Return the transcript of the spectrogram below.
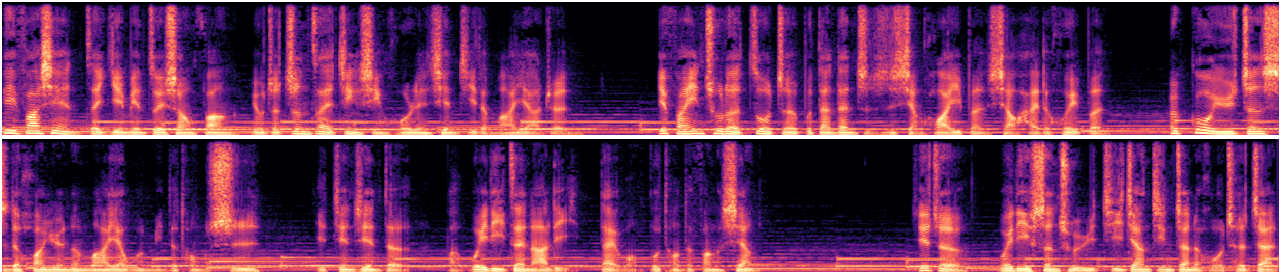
可以发现，在页面最上方有着正在进行活人献祭的玛雅人，也反映出了作者不单单只是想画一本小孩的绘本，而过于真实的还原了玛雅文明的同时，也渐渐的把威力在哪里带往不同的方向。接着，威力身处于即将进站的火车站，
